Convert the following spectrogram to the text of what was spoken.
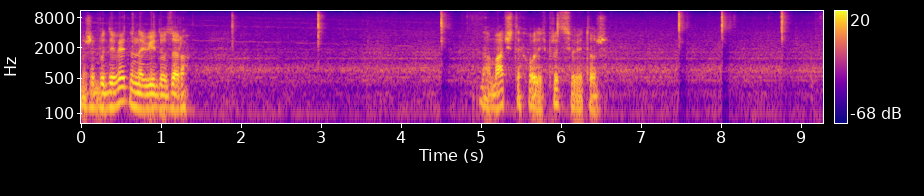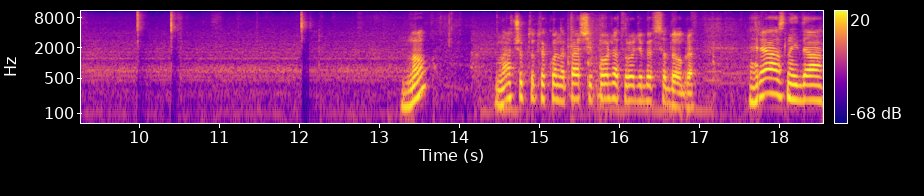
Може буде видно на відео зараз. Да, бачите, ходить, працює теж. Ну, начебто тако на перший погляд вроді би все добре. Грязний, да.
